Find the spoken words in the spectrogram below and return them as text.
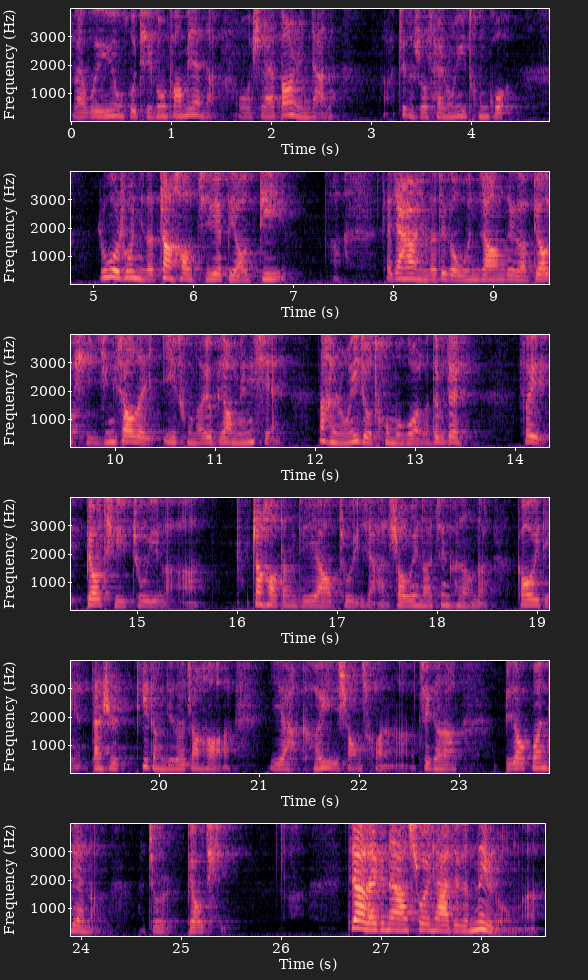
来为用户提供方便的，我是来帮人家的啊，这个时候才容易通过。如果说你的账号级别比较低啊，再加上你的这个文章这个标题营销的意图呢又比较明显，那很容易就通不过了，对不对？所以标题注意了啊，账号等级也要注意一下，稍微呢尽可能的高一点，但是低等级的账号啊也可以上传啊。这个呢比较关键的就是标题。接下来跟大家说一下这个内容啊，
